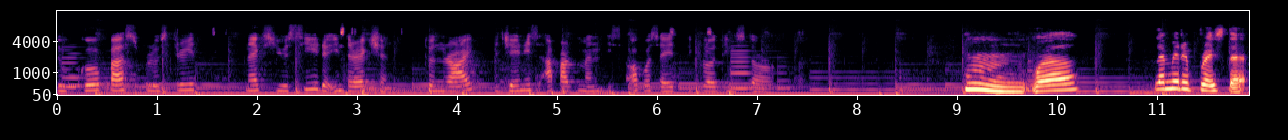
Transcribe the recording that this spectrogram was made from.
to go past Blue Street. Next, you see the interaction. Turn right, the Jenny's apartment is opposite the clothing store. Hmm, well, let me rephrase that.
